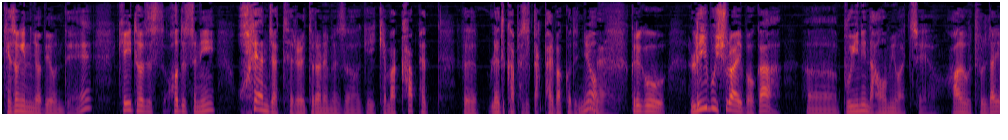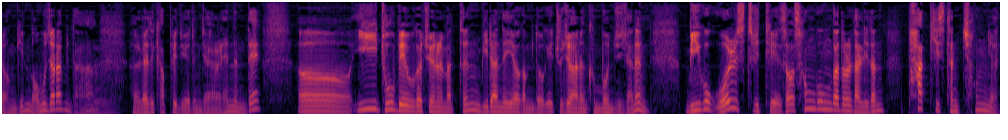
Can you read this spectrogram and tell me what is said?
개성 있는 여배우인데 케이트 허드슨, 허드슨 이 화려한 자태를 드러내면서 이 개막 카펫 그 레드 카펫을 딱 밟았거든요. 네. 그리고 리브 슈라이버가 어, 부인이 나오미 왓츠예요. 아유 둘 다 연기는 너무 잘합니다. 음. 어, 레드 카펫 위에 등장을 했는데 어, 이 두 배우가 주연을 맡은 미라 네이어 감독의 주저하는 근본주의자는 미국 월스트리트에서 성공가도를 달리던 파키스탄 청년.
